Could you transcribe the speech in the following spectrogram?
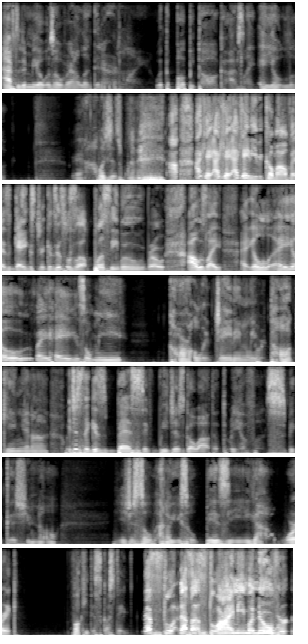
after the meal was over, I looked at her like with the puppy dog. I was like, "Hey, yo, look." Yeah, I was just wondering. I, I, can't, I can't, I can't even come off as gangster because this was a pussy move, bro. I was like, "Hey, yo, hey, yo," like, "Hey, so me, Carl, and Jaden, we were talking, and uh, we just think it's best if we just go out, the three of us, because you know, you're just so. I know you're so busy. You got work. Fucking disgusting. That's sli- that's a slimy maneuver.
